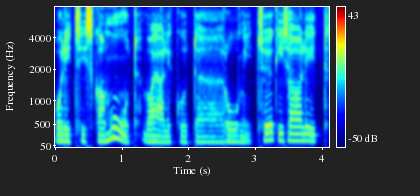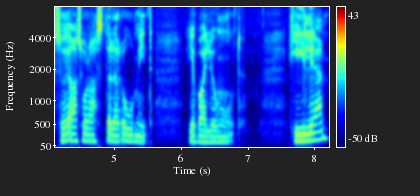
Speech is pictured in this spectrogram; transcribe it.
olid siis ka muud vajalikud äh, ruumid, söögisaalid, sõjasulastele ruumid ja palju muud hiljem,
